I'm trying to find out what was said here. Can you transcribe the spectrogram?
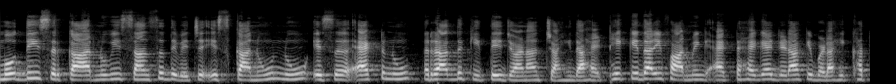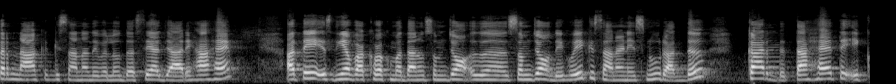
ਮੋਦੀ ਸਰਕਾਰ ਨੂੰ ਵੀ ਸੰਸਦ ਦੇ ਵਿੱਚ ਇਸ ਕਾਨੂੰਨ ਨੂੰ, ਇਸ ਐਕਟ ਨੂੰ ਰੱਦ ਕੀਤੇ ਜਾਣਾ ਚਾਹੀਦਾ ਹੈ। ਠੇਕੇਦਾਰੀ ਫਾਰਮਿੰਗ ਐਕਟ ਹੈਗਾ, ਜਿਹੜਾ ਕਿ ਬੜਾ ਹੀ ਖਤਰਨਾਕ ਕਿਸਾਨਾਂ ਦੇ ਵੱਲੋਂ ਦੱਸਿਆ ਜਾ ਰਿਹਾ ਹੈ ਅਤੇ ਇਸ ਦੀਆਂ ਵੱਖ-ਵੱਖ ਮਦਾਂ ਨੂੰ ਸਮਝਾਉ- ਸਮਝਾਉਂਦੇ ਹੋਏ ਕਿਸਾਨਾਂ ਨੇ ਇਸ ਨੂੰ ਰੱਦ ਕਰ ਦਿੱਤਾ ਹੈ ਤੇ ਇੱਕ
